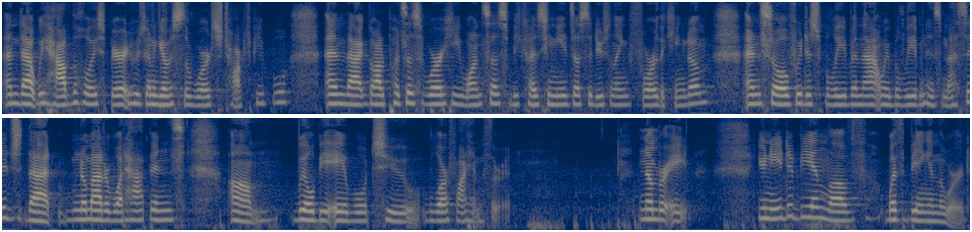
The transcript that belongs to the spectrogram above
and that we have the Holy Spirit who's going to give us the words to talk to people, and that God puts us where He wants us because He needs us to do something for the kingdom. And so, if we just believe in that and we believe in His message, that no matter what happens, um, we'll be able to glorify Him through it. Number eight. You need to be in love with being in the Word.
